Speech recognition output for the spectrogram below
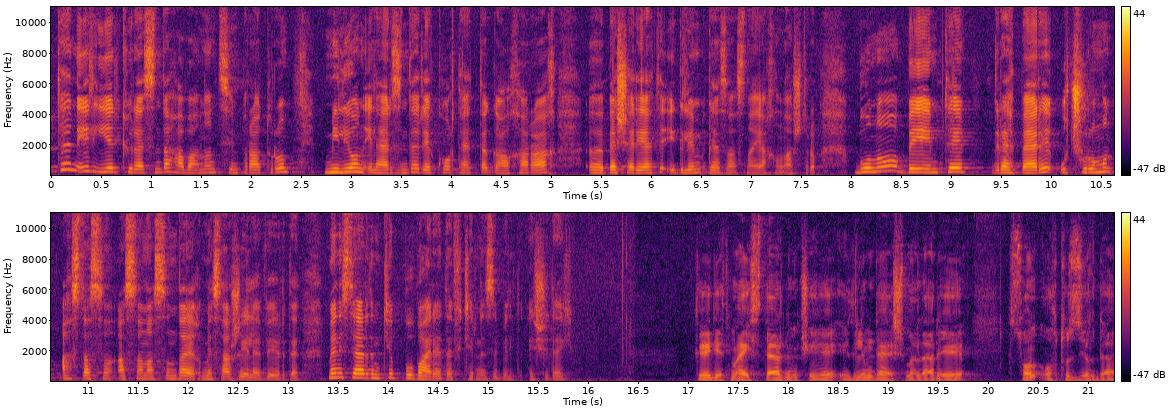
ötən il yer kürəsində havanın temperaturu temperaturu milyon il ərzində rekord həddə qalxaraq e, bəşəriyyəti iqlim qəzasına yaxınlaşdırıb. Bunu BMT rəhbəri uçurumun astanasındayıq mesajı ilə verdi. Mən istərdim ki, bu barədə fikrinizi eşidək. Qeyd etmək istərdim ki, iqlim dəyişmələri son 30 ildə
